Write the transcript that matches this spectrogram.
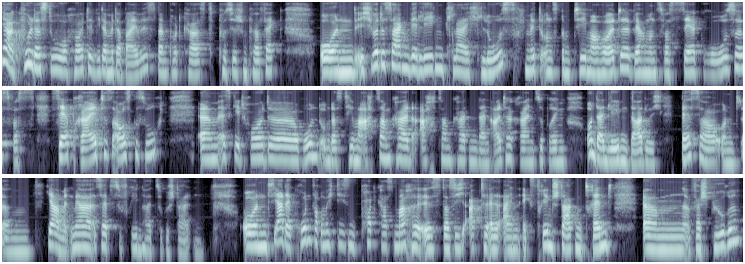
Ja, cool, dass du heute wieder mit dabei bist beim Podcast Position Perfect. Und ich würde sagen, wir legen gleich los mit unserem Thema heute. Wir haben uns was sehr Großes, was sehr Breites ausgesucht. Ähm, es geht heute rund um das Thema Achtsamkeit, Achtsamkeit in deinen Alltag reinzubringen und dein Leben dadurch besser und ähm, ja, mit mehr Selbstzufriedenheit zu gestalten. Und ja, der Grund, warum ich diesen Podcast mache, ist, dass ich aktuell einen extrem starken Trend ähm, verspüre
